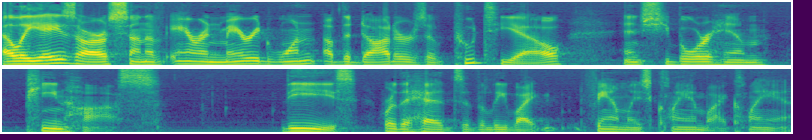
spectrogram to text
Eleazar, son of Aaron, married one of the daughters of Putiel, and she bore him Pinhas. These were the heads of the Levite families, clan by clan.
